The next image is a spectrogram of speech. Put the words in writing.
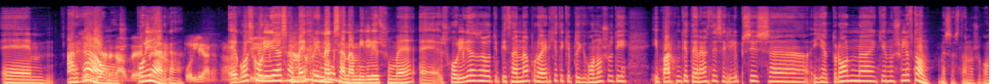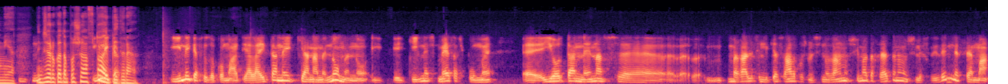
Ε, αργά πολύ όμως, αργά, πολύ, αργά. πολύ αργά. Εγώ σχολίασα μέχρι να ξαναμιλήσουμε, ε, σχολίαζα ότι πιθανά προέρχεται και από το γεγονός ότι υπάρχουν και τεράστιες ελλείψεις ε, γιατρών ε, και νοσηλευτών μέσα στα νοσοκομεία. Δεν ξέρω κατά πόσο αυτό είναι επιδρά. είναι και αυτό το κομμάτι, αλλά ήταν και αναμενόμενο. Εκείνες μέσα, ας πούμε, ε, ή όταν ένας ε, μεγάλης ηλικίας άνθρωπος με συνοδά σήματα χρειάζεται να νοσηλευτεί. Δεν είναι θέμα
